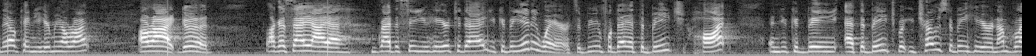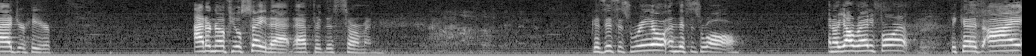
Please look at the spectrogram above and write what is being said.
Nell, can you hear me all right? All right, good. Like I say, I, uh, I'm glad to see you here today. You could be anywhere. It's a beautiful day at the beach, hot, and you could be at the beach, but you chose to be here, and I'm glad you're here. I don't know if you'll say that after this sermon. Because this is real and this is raw. And are y'all ready for it? Because I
